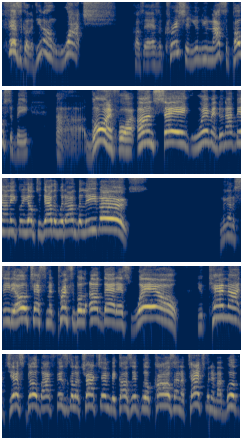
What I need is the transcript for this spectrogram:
Physical, if you don't watch, because as a Christian, you, you're not supposed to be uh, going for unsaved women. Do not be unequally yoked together with unbelievers. We're going to see the Old Testament principle of that as well. You cannot just go by physical attraction because it will cause an attachment. In my book,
